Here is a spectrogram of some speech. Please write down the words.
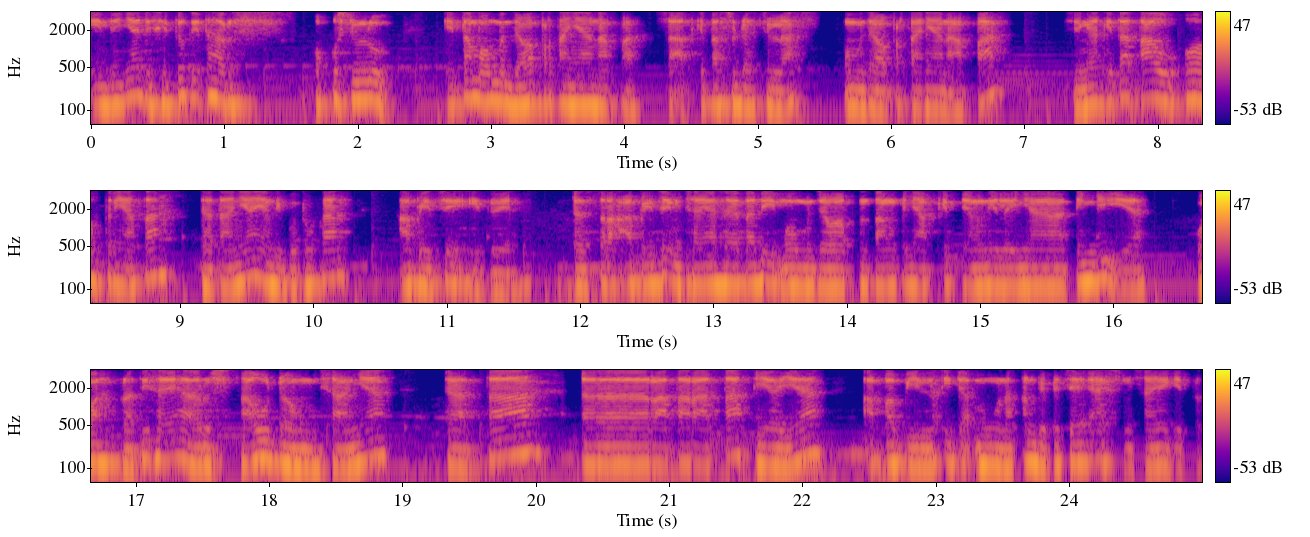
intinya di situ kita harus fokus dulu. Kita mau menjawab pertanyaan apa. Saat kita sudah jelas mau menjawab pertanyaan apa sehingga kita tahu oh ternyata datanya yang dibutuhkan ABC gitu ya. Dan setelah ABC misalnya saya tadi mau menjawab tentang penyakit yang nilainya tinggi ya. Wah berarti saya harus tahu dong. Misalnya data rata-rata uh, biaya apabila tidak menggunakan BPJS misalnya gitu.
